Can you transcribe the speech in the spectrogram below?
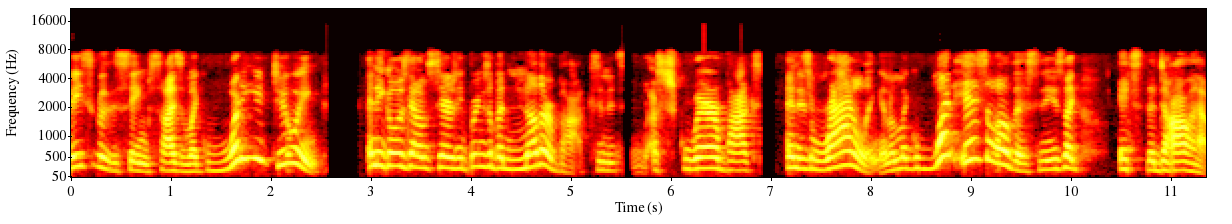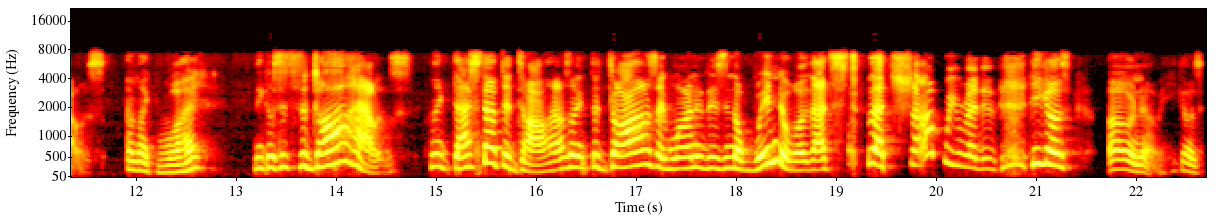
basically the same size. I'm like, what are you doing? And he goes downstairs and he brings up another box and it's a square box and it's rattling. And I'm like, what is all this? And he's like, it's the dollhouse. I'm like, what? And he goes, it's the dollhouse I'm like, that's not the dollhouse. Like, the dollhouse I wanted is in the window of that, that shop we rented. He goes, oh no. He goes,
